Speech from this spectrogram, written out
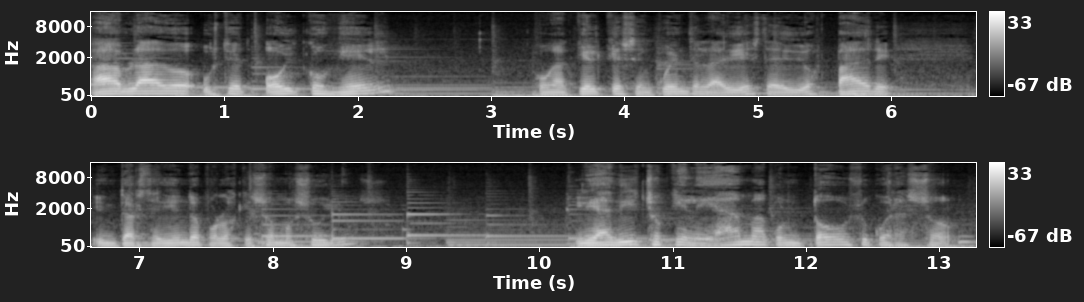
¿ha hablado usted hoy con Él? Con aquel que se encuentra a la diestra de Dios Padre, intercediendo por los que somos suyos. Le ha dicho que le ama con todo su corazón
